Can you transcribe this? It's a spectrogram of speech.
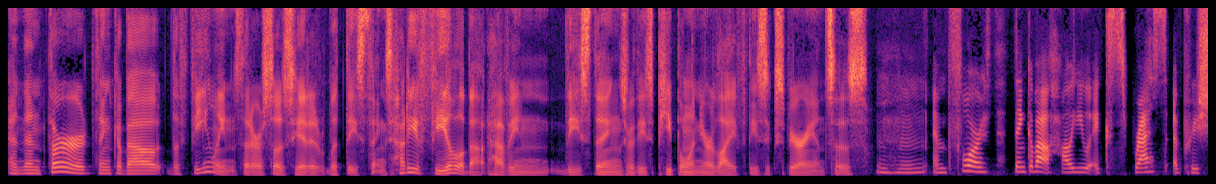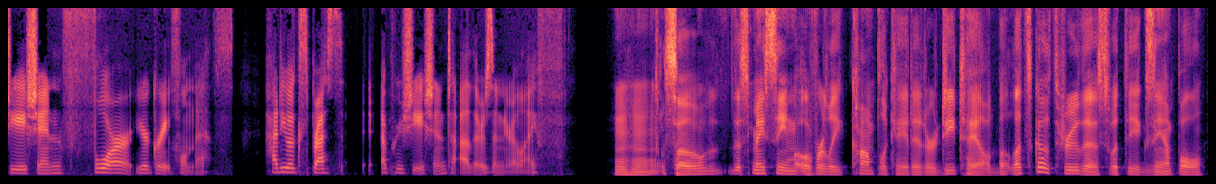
And then, third, think about the feelings that are associated with these things. How do you feel about having these things or these people in your life, these experiences? Mm-hmm. And fourth, think about how you express appreciation for your gratefulness. How do you express appreciation to others in your life? Mm-hmm. So, this may seem overly complicated or detailed, but let's go through this with the example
